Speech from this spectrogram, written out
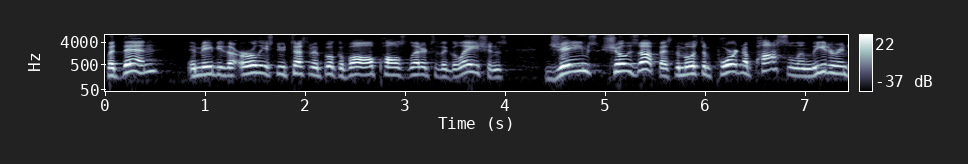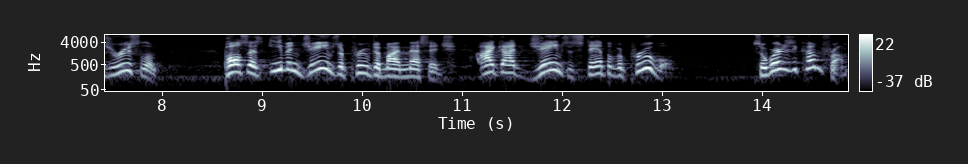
But then, in maybe the earliest New Testament book of all, Paul's letter to the Galatians, James shows up as the most important apostle and leader in Jerusalem. Paul says, Even James approved of my message. I got James' stamp of approval. So, where does he come from?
